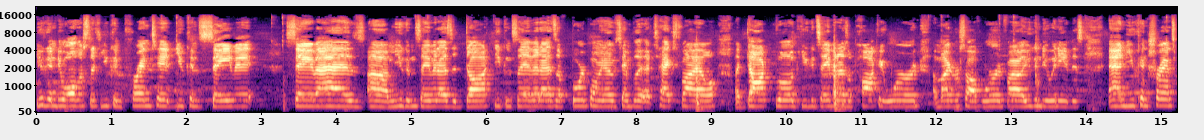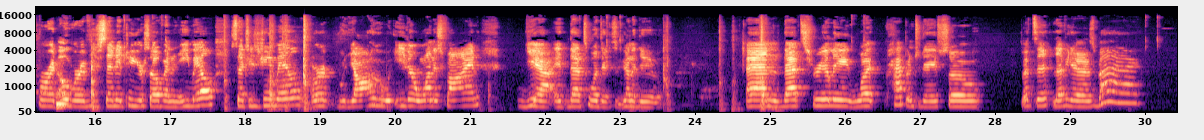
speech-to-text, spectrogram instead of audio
you can do all the stuff. You can print it. You can save it save as, um, you can save it as a doc, you can save it as a 4.0 template, a text file, a DocBook, you can save it as a Pocket Word, a Microsoft Word file, you can do any of this, and you can transfer it over if you send it to yourself in an email, such as Gmail or Yahoo, either one is fine. Yeah, it, that's what it's gonna do. And that's really what happened today, so that's it. Love you guys. Bye.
